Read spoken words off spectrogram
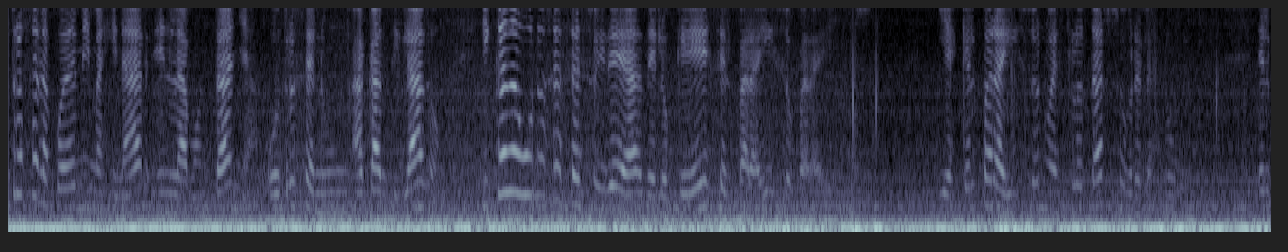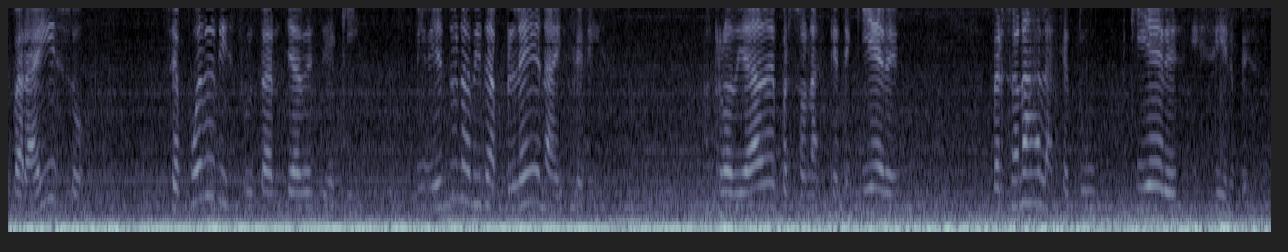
Otros se la pueden imaginar en la montaña, otros en un acantilado y cada uno se hace su idea de lo que es el paraíso para ellos. Y es que el paraíso no es flotar sobre las nubes. El paraíso se puede disfrutar ya desde aquí, viviendo una vida plena y feliz, rodeada de personas que te quieren, personas a las que tú quieres y sirves,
